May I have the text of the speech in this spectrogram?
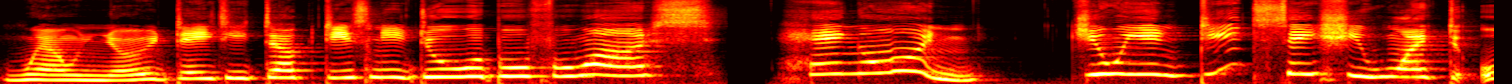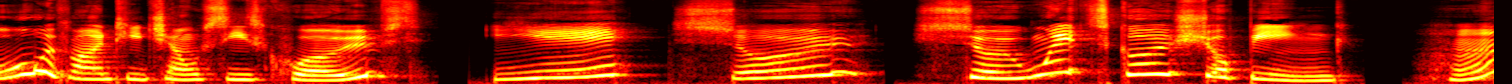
Well, no Daisy Duck Disney Doorable for us. Hang on. Jillian did say she liked all of Auntie Chelsea's clothes. Yeah, so? So let's go shopping. Huh?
